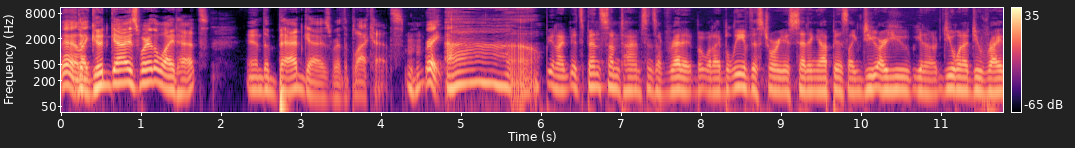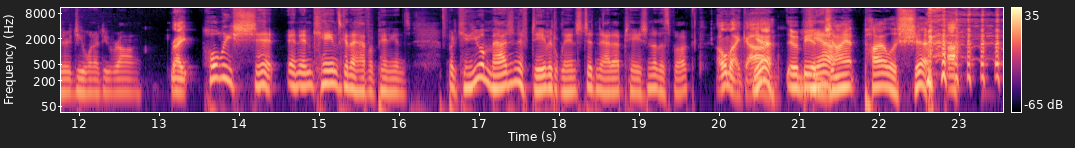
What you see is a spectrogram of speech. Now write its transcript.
Yeah, the like good guys wear the white hats, and the bad guys wear the black hats. Mm-hmm. right. Oh. You know, it's been some time since I've read it, but what I believe the story is setting up is like, do you, are you you know do you want to do right or do you want to do wrong? Right. Holy shit! And and Kane's gonna have opinions, but can you imagine if David Lynch did an adaptation of this book? Oh my god. yeah, it would be Yeah. a giant pile of shit. I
